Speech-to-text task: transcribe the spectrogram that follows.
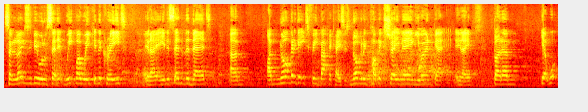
So loads of you will have said it week by week in the creed. You know, he descended the dead. Um, I'm not going to get you to feedback a case. It's not going to be public shaming. You won't get, you know. But um, yeah, what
